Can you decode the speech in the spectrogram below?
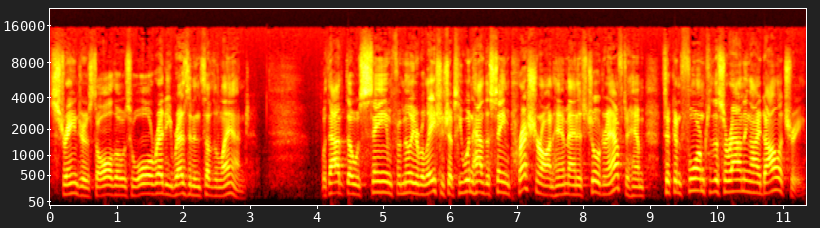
strangers to all those who were already residents of the land. Without those same familiar relationships, he wouldn't have the same pressure on him and his children after him to conform to the surrounding idolatry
